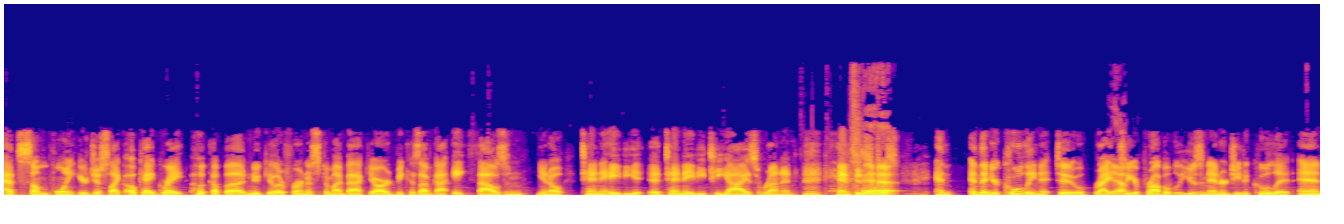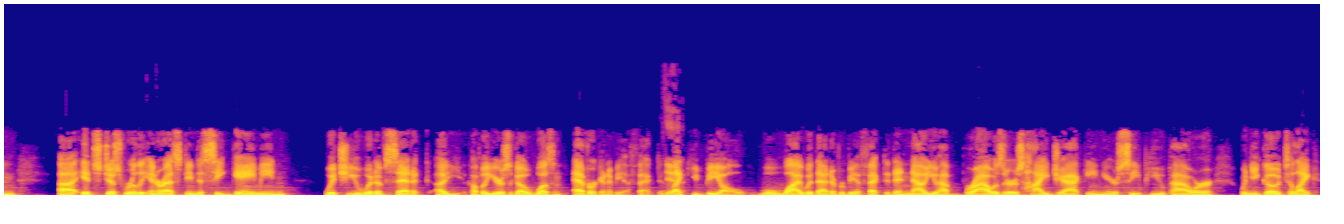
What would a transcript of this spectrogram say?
at some point you're just like, okay, great, hook up a nuclear furnace to my backyard because I've got 8,000, you know, 1080 uh, 1080 Ti's running, and it's Yeah. just and and then you're cooling it too, right? Yep. So you're probably using energy to cool it, and uh, it's just really interesting to see gaming, which you would have said a, a couple of years ago wasn't ever going to be affected. Yeah. Like you'd be all, well, why would that ever be affected? And now you have browsers hijacking your CPU power when you go to like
